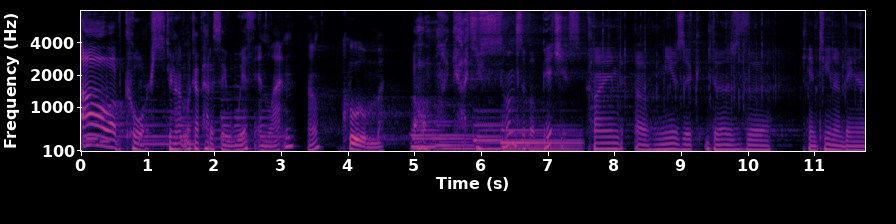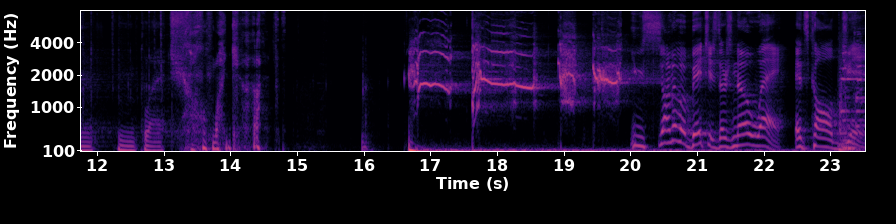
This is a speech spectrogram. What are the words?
Oh, of course. Do not look up how to say with in Latin, huh? Cum. Oh my god, you sons of a bitches. Kind of music does the Cantina band mm, play? Oh my god. You son of a bitches, there's no way. It's called jizz.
